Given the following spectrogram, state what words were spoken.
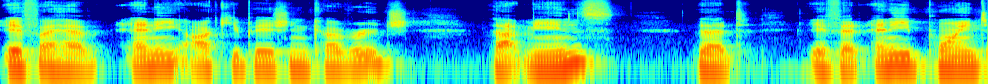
If I have any occupation coverage, That means that if at any point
